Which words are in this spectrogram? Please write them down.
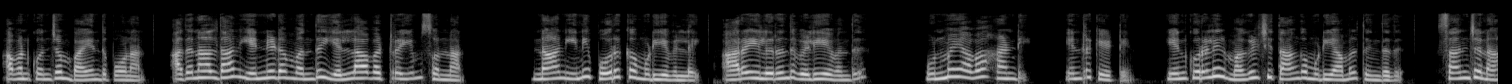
அவன் கொஞ்சம் பயந்து போனான். அதனால்தான் என்னிடம் வந்து எல்லாவற்றையும் சொன்னான். நான் இனி பொறுக்க முடியவில்லை. அறையிலிருந்து வெளியே வந்து உண்மையாவா ஹாண்டி? என்று கேட்டேன். என் குரலில் மகிழ்ச்சி தாங்க முடியாமல் திந்தது சஞ்சனா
